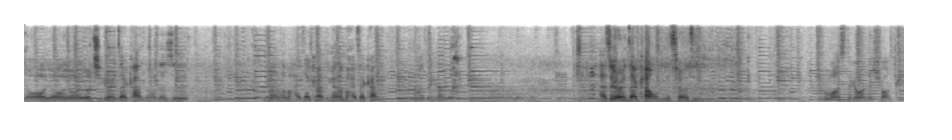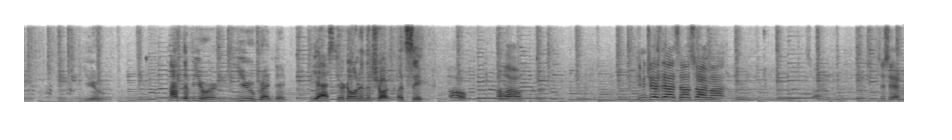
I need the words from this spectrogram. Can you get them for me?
有有有有几个人在看哦，但是你看他们还在看，你看他们还在看，他们还在看哦，还是有人在看我们的车子。Who wants to go in the trunk? You. Not the viewer, you, Brendan. Yes, you're going in the trunk. Let's see. Oh, hello. 你们觉得这台车帅吗？帅，谢谢。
